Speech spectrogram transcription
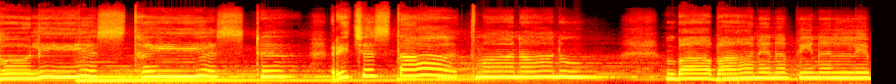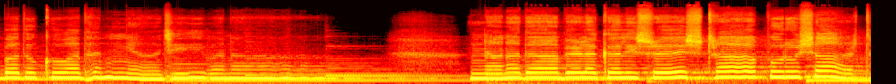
ಹೋಲಿಯೆಸ್ಟ್ ರಿಚಸ್ತಾತ್ಮ ನಾನು ಬಾಬಾ ನೆನಪಿನಲ್ಲಿ ಬದುಕುವ ಧನ್ಯ ಜೀವನ ನನದ ಬೆಳಕಲಿ ಶ್ರೇಷ್ಠ ಪುರುಷಾರ್ಥ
